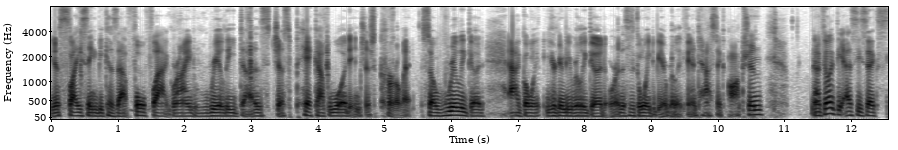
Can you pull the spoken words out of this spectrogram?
you know, slicing because that full flat grind really does just pick up wood and just curl it. So really good at going, you're going to be really good, or this is going to be a really fantastic option. Now, I feel like the ESEE-6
